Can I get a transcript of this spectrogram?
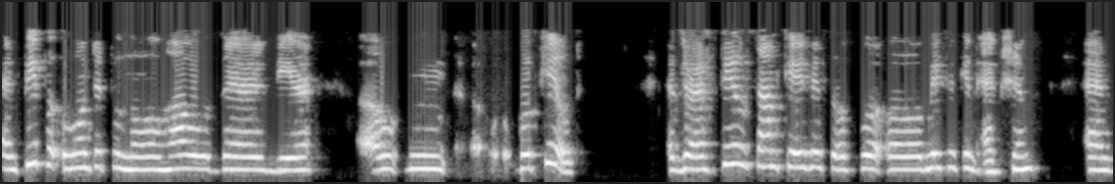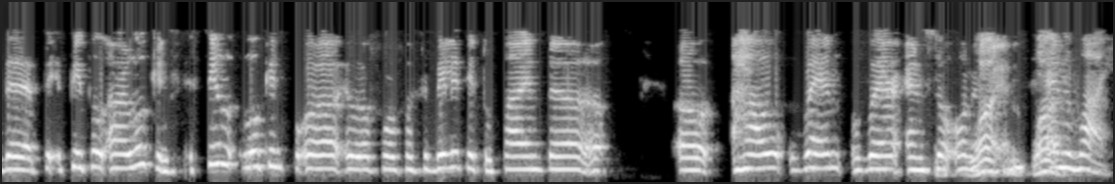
and people wanted to know how their dear uh, mm, got killed. There are still some cases of uh, missing in action and uh, p- people are looking, still looking for uh, for possibility to find uh, uh, how, when, where, and so on. Why and why and why.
